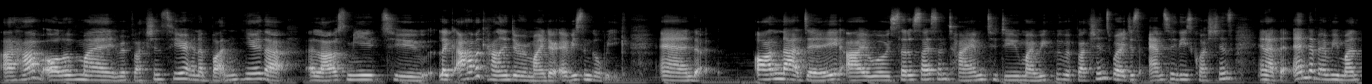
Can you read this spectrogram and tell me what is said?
I have all of my reflections here and a button here that allows me to, like I have a calendar reminder every single week and on that day, I will set aside some time to do my weekly reflections where I just answer these questions. And at the end of every month,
